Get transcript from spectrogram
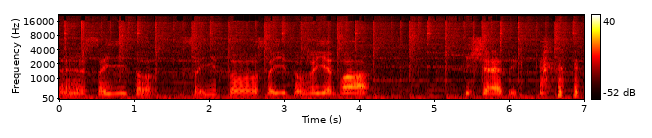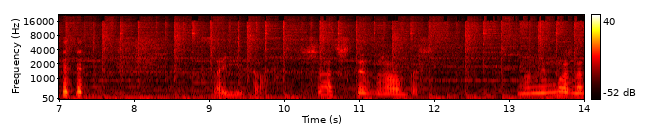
Е, Саїто. Саїто, Саїто вже є два. І ще епік. Саїто. Що ж ти зробиш? Ну не можна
